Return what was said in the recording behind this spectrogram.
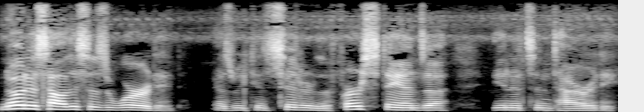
Notice how this is worded as we consider the first stanza in its entirety.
